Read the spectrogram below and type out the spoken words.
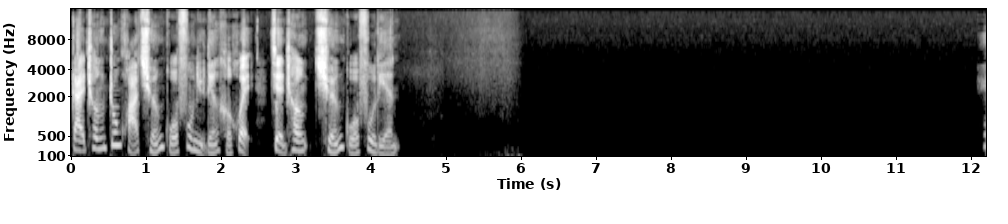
改称中华全国妇女联合会，简称全国妇联。各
